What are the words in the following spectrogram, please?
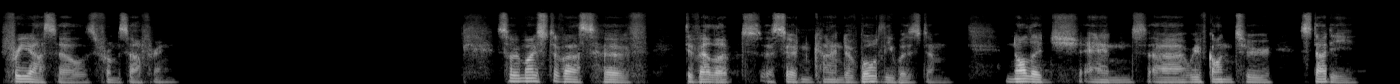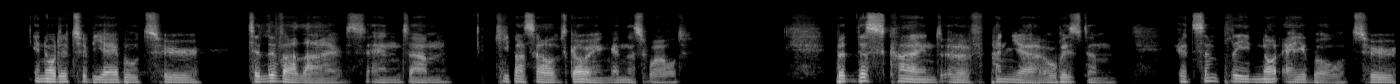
free ourselves from suffering. So, most of us have developed a certain kind of worldly wisdom, knowledge, and uh, we've gone to study in order to be able to to live our lives and um, keep ourselves going in this world. But this kind of panya or wisdom, it's simply not able to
